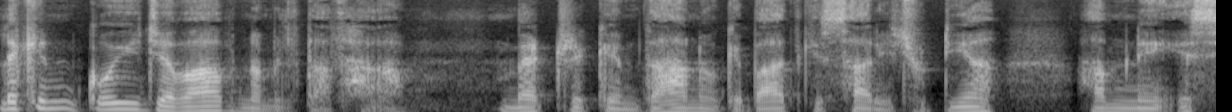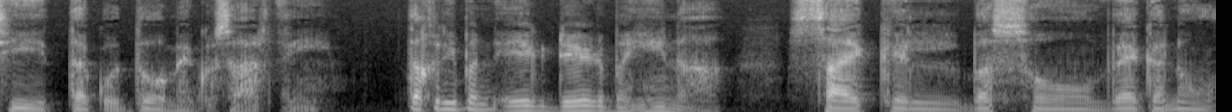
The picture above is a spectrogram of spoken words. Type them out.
لیکن کوئی جواب نہ ملتا تھا۔ میٹرک کے امتحانوں کے بعد کی ساری چھٹیاں ہم نے اسی تک و دو میں گزار دیں۔ تقریباً ایک ڈیڑھ مہینہ سائیکل، بسوں، ویگنوں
